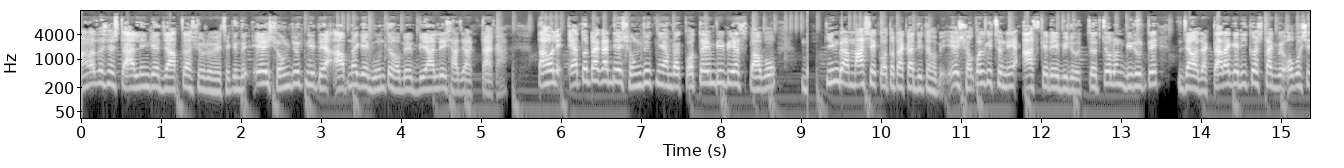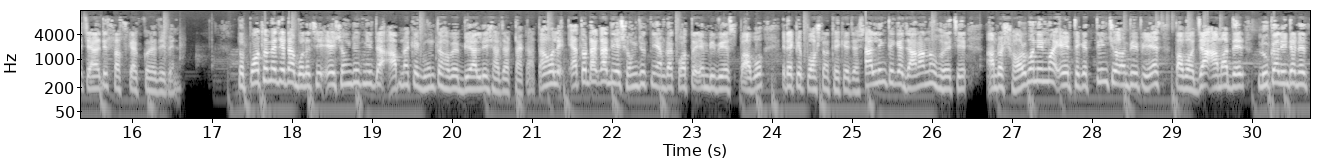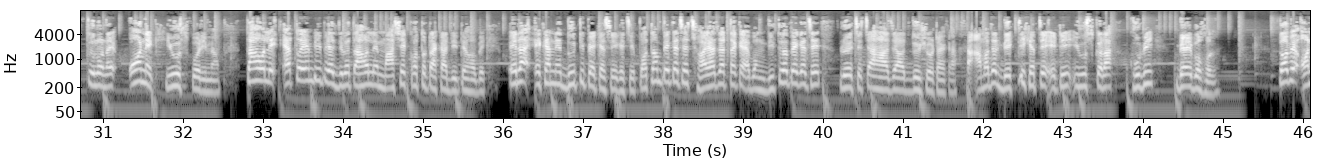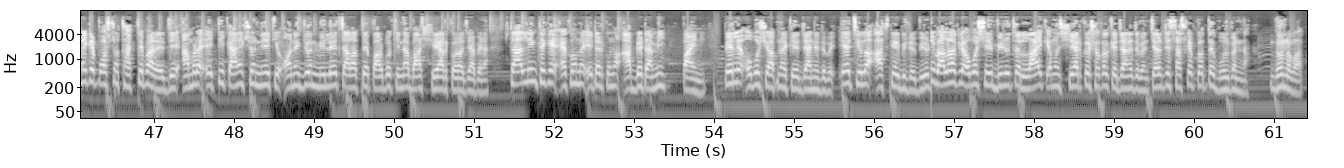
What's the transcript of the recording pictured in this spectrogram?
বাংলাদেশের স্টার্লিং এর যাত্রা শুরু হয়েছে, কিন্তু এই সংযোগ নিতে আপনাকে গুনতে হবে বিয়াল্লিশ হাজার টাকা। তাহলে এত টাকা দিয়ে সংযোগ নিয়ে আমরা কত এমবিবিএস পাবো কিংবা মাসে কত টাকা দিতে হবে? এই সকল কিছু নিয়ে আজকের এই ভিডিও। তো চলুন ভিডিওতে যাওয়া যাক। তার আগে রিকোয়েস্ট থাকবে, অবশ্যই চ্যানেলটি সাবস্ক্রাইব করে দিবেন। তো প্রথমে যেটা বলেছি, এই সংযোগ নিতে আপনাকে গুনতে হবে বিয়াল্লিশ হাজার টাকা। তাহলে এত টাকা দিয়ে সংযোগ নিয়ে আমরা কত এমবিবিএস পাবো, এটা একটি প্রশ্ন থেকে যায়। স্টার্লিং থেকে জানানো হয়েছে, আমরা সর্বনিম্ন এর থেকে তিনশো এমবিপিএস পাবো, যা আমাদের লোকাল ইন্টারনেট তুলনায় অনেক হিউজ পরিমাণ তাহলে এত এমবিপিএস দিবে, তাহলে মাসে কত টাকা দিতে হবে? এরা এখানে দুটি প্যাকেজ রেখেছে। প্রথম প্যাকেজে ছয় হাজার টাকা এবং দ্বিতীয় প্যাকেজে রয়েছে চার হাজার দুশো টাকা। আমাদের ব্যক্তি ক্ষেত্রে এটি ইউজ করা খুবই ব্যয়বহুল। তবে অনেকের প্রশ্ন থাকতে পারে যে আমরা একটি কানেকশন নিয়ে কি অনেকজন মিলে চালাতে পারব কিনা বা শেয়ার করা যাবে না। স্টারলিং থেকে এখনও এটার কোনো আপডেট আমি পাইনি। পেলে অবশ্যই আপনাকে জানিয়ে দেবে। এ ছিল আজকের ভিডিও ভিডিওটি ভালো লাগলে অবশ্যই ভিডিওতে লাইক এবং শেয়ার করে সকলকে জানিয়ে দেবেন। চ্যানেলটি সাবস্ক্রাইব করতে ভুলবেন না। ধন্যবাদ।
